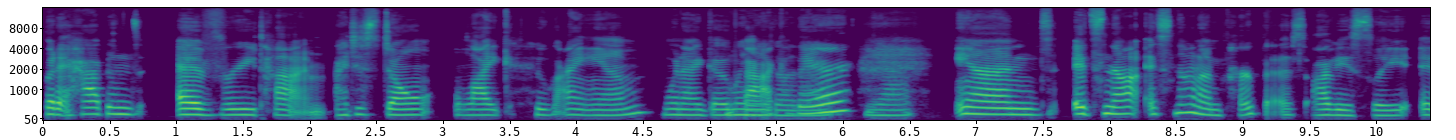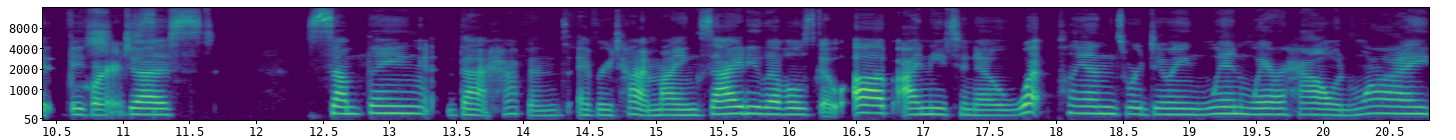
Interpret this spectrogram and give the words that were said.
but it happens every time. I just don't like who I am when I go When back go there Yeah. and it's not it's not on purpose obviously it, Of it's course. just something that happens every time my anxiety levels go up i need to know what plans we're doing when where how and why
